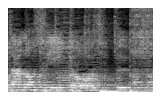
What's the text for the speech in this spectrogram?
楽しい教室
